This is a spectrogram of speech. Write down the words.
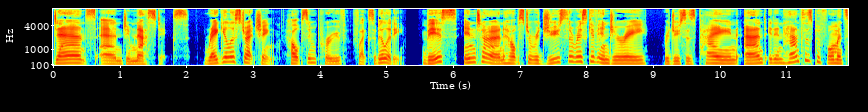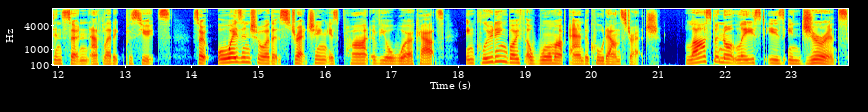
dance, and gymnastics. Regular stretching helps improve flexibility. This, in turn, helps to reduce the risk of injury, reduces pain, and it enhances performance in certain athletic pursuits. So, always ensure that stretching is part of your workouts, including both a warm up and a cool down stretch. Last but not least is endurance.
